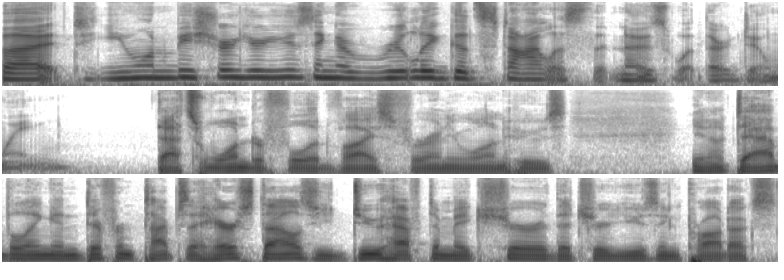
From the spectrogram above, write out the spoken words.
but you want to be sure you're using a really good stylist that knows what they're doing. That's wonderful advice for anyone who's you know dabbling in different types of hairstyles. You do have to make sure that you're using products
